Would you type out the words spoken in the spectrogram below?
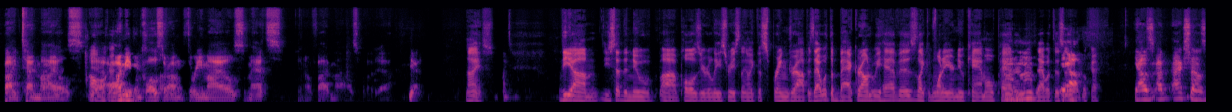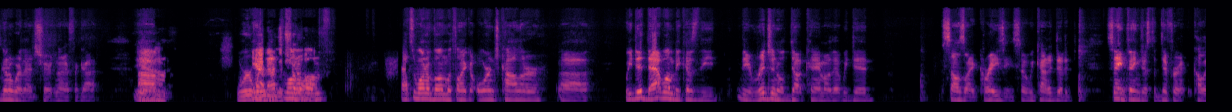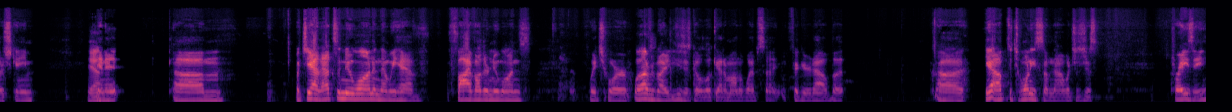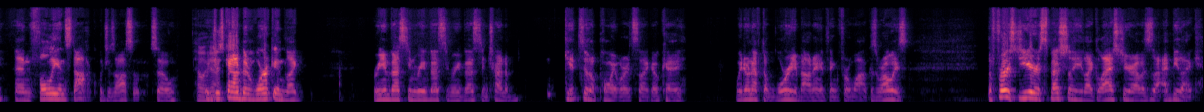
probably 10 miles Oh, yeah okay. i'm even closer i'm three miles matt's you know five miles but yeah yeah, Nice. The um, you said the new uh, polos you released recently, like the spring drop. Is that what the background we have is? Like one of your new camo patterns? Mhm. Is that what this Yeah. is? Okay. Yeah, I was I, actually I was gonna wear that shirt, and then I forgot. Yeah. Um, We're yeah, that's to one show of off. them. That's one of them with like an orange collar. Uh, we did that one because the the original duck camo that we did sells like crazy, so we kind of did it same thing, just a different color scheme Yeah. in it. Um, but yeah, that's a new one, and then we have five other new ones, which were well, everybody you just go look at them on the website, and figure it out. But uh, yeah, up to twenty some now, which is just crazy and fully in stock, which is awesome. So Hell we've yeah. just kind of been working like reinvesting, reinvesting, reinvesting, trying to get to the point where it's like, okay, we don't have to worry about anything for a while because we're always the first year, especially like last year, I was I'd be like,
